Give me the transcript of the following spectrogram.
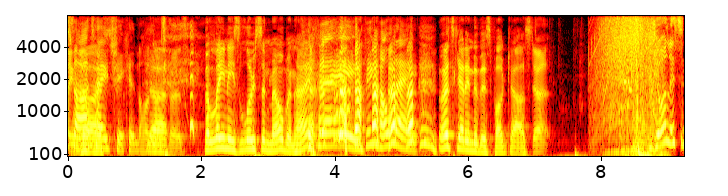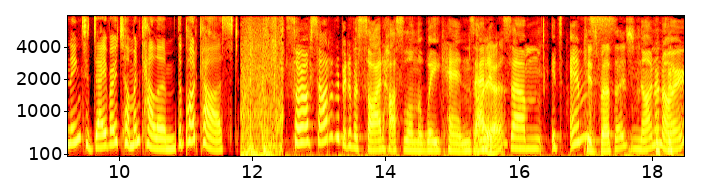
interesting Christ. chicken. the hot Yeah. octopus. The leanies loose in Melbourne. Hey. Hey, big holiday. Let's get into this podcast. Do it. You're listening to Davo, Tom, and Callum, the podcast. So I've started a bit of a side hustle on the weekends, and yeah? it's um, it's M Kids' birthdays? No, no, no.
